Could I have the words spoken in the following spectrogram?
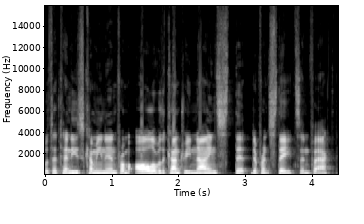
with attendees coming in from all over the country, nine st- different states, in fact.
